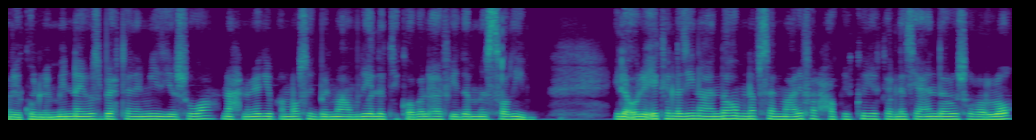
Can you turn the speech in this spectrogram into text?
ولكل منا يصبح تلاميذ يسوع. نحن يجب أن نثق بالمعمودية التي قابلها في دم الصليب. إلى أولئك الذين عندهم نفس المعرفة الحقيقية كالتي عند رسل الله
